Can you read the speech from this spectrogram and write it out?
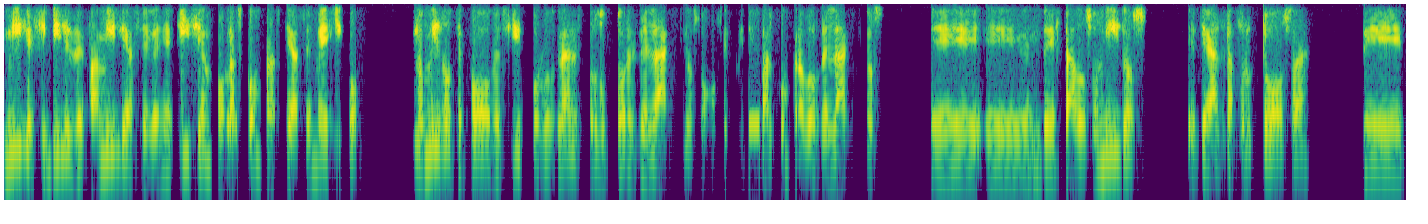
miles y miles de familias se benefician por las compras que hace México. Lo mismo te puedo decir por los grandes productores de lácteos, somos el principal comprador de lácteos eh, eh, de Estados Unidos, eh, de alta fructuosa, de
